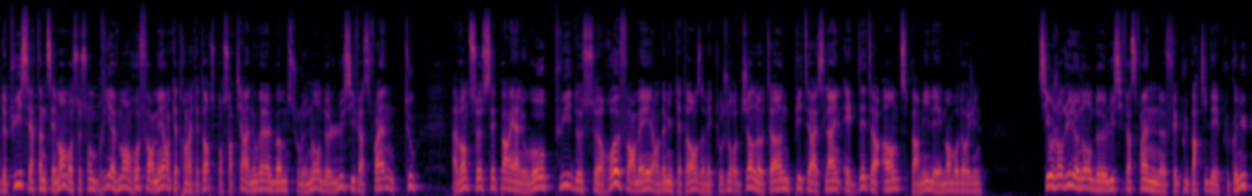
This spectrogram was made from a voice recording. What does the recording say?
Depuis, certains de ses membres se sont brièvement reformés en 94 pour sortir un nouvel album sous le nom de Lucifer's Friend 2, avant de se séparer à nouveau, puis de se reformer en 2014 avec toujours John Lawton, Peter Esline et Dieter Hunt parmi les membres d'origine. Si aujourd'hui le nom de Lucifer's Friend ne fait plus partie des plus connus,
